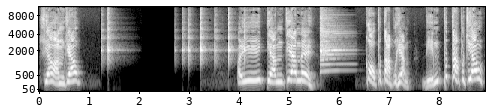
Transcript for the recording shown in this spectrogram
交啊唔交？哎，点点嘞，告不大不响，人不大不交。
